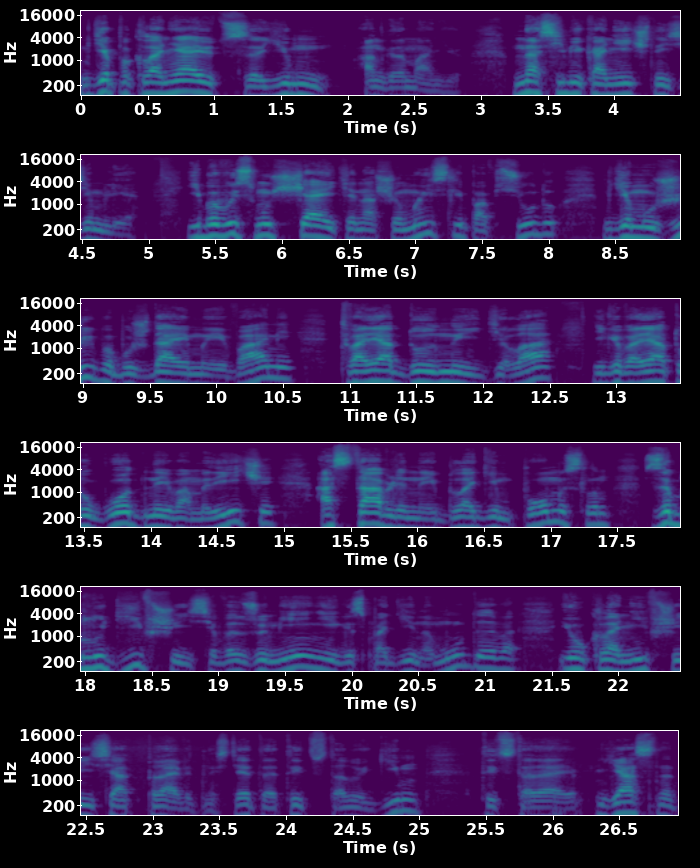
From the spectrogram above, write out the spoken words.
где поклоняются ему, Ангроманию, на семиконечной земле, ибо вы смущаете наши мысли повсюду, где мужи, побуждаемые вами, творят дурные дела и говорят угодные вам речи, оставленные благим помыслом, заблудившиеся в разумении господина мудрого и уклонившиеся от праведности. Это 32 гимн, 32 ясно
